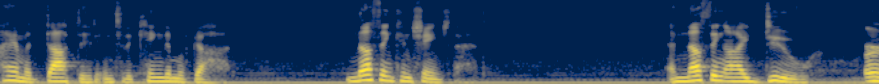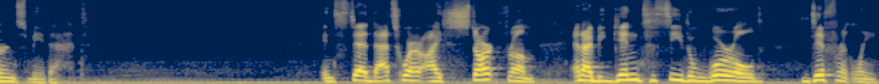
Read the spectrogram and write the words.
I am adopted into the kingdom of God. Nothing can change that. And nothing I do earns me that. Instead, that's where I start from, and I begin to see the world differently.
